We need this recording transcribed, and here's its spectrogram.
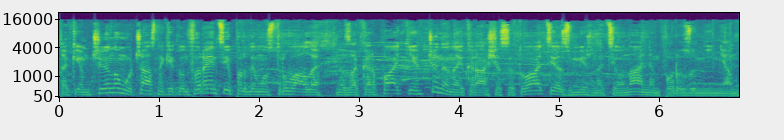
Таким чином, учасники конференції продемонстрували на Закарпатті чи не найкраща ситуація з міжнаціональним порозумінням.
